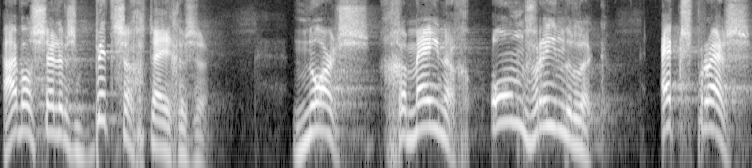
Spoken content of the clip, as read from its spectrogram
Hij was zelfs bitsig tegen ze. Nors, gemenig, onvriendelijk, expres,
